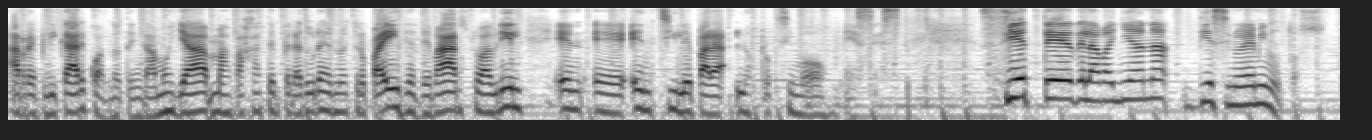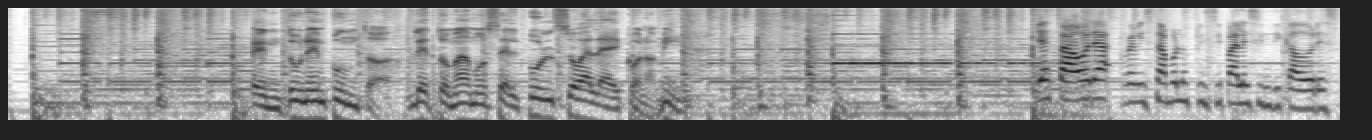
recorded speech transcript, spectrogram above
a replicar cuando tengamos ya más bajas temperaturas en nuestro país, desde marzo, abril en, eh, en Chile para los próximos meses. 7 de la mañana, 19 minutos. En Duna en Punto le tomamos el pulso a la economía. Y hasta ahora revisamos los principales indicadores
